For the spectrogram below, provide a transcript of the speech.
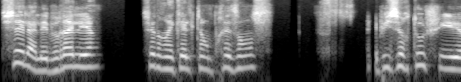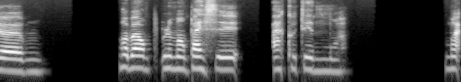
Tu sais, là, les vrais liens, tu sais, dans lesquels tu es en présence, et puis surtout, je suis probablement passée à côté de moi. Ouais.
